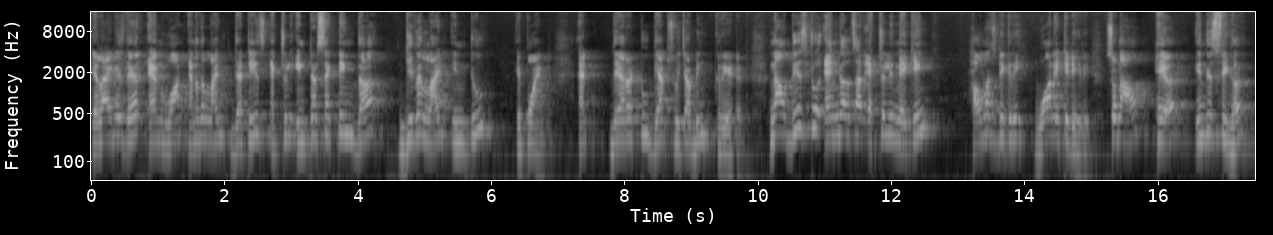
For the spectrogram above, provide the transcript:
a line is there and one another line that is actually intersecting the given line into a point and there are two gaps which are being created. Now these two angles are actually making how much degree? 180 degree. So now here in this figure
